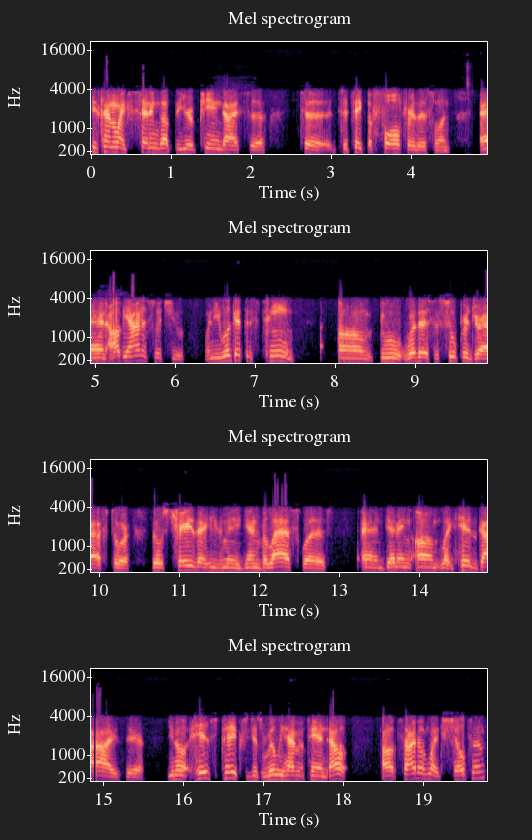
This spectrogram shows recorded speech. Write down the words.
he's kind of like setting up the European guys to to to take the fall for this one. And I'll be honest with you, when you look at this team, um, through whether it's a super draft or those trades that he's made, getting Velasquez and getting um like his guys there, you know, his picks just really haven't panned out. Outside of like Shelton,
